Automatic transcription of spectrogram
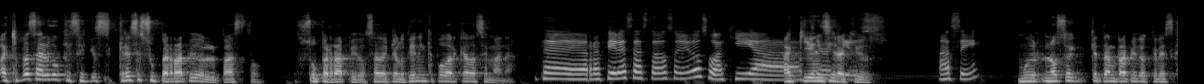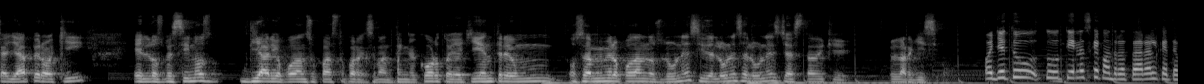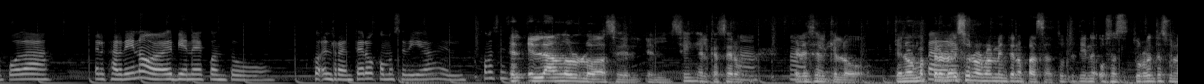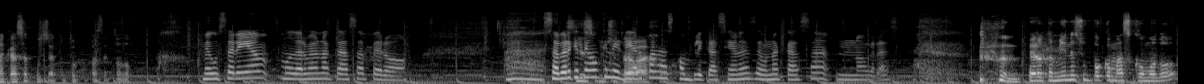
Aquí pasa algo que se que se crece súper rápido el pasto, súper rápido, o sea, de que lo tienen que podar cada semana. ¿Te refieres a Estados Unidos o aquí a Aquí en Syracuse. Ah, sí. Muy, no sé qué tan rápido crezca ya, pero aquí eh, los vecinos diario podan su pasto para que se mantenga corto. Y aquí entre un, o sea, a mí me lo podan los lunes y de lunes a lunes ya está de que larguísimo. Oye, ¿tú, tú tienes que contratar al que te poda el jardín o él viene con tu el rentero, ¿cómo se diga? El, ¿Cómo se dice? El, el landlord lo hace, el, el- sí, el casero. Ah, Él ah, es el que lo, que pero eso normalmente no pasa. Tú te tienes, o sea, si tú rentas una casa, pues ya tú te ocupas de todo. Me gustaría mudarme a una casa, pero ah, saber que Sí, tengo que lidiar con las complicaciones de una casa, no, gracias. Pero también es un poco más cómodo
